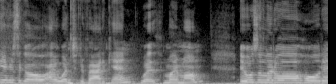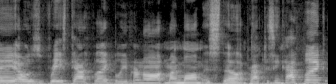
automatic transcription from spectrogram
years ago, I went to the Vatican with my mom. It was a little holiday. I was raised Catholic, believe it or not. My mom is still a practicing Catholic.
